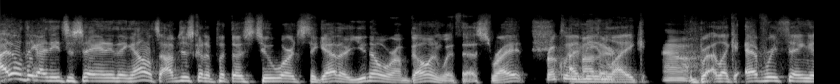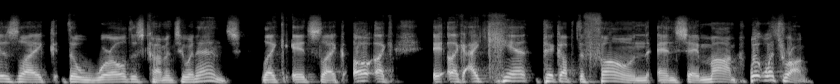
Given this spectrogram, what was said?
I don't think I need to say anything else. I'm just going to put those two words together. You know where I'm going with this, right? Brooklyn I mother. mean, like, oh. like everything is like the world is coming to an end. Like it's like, oh, like, it, like I can't pick up the phone and say, "Mom, what, what's wrong?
